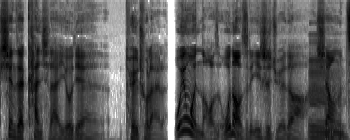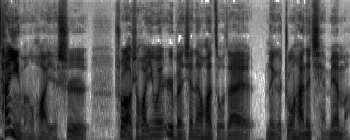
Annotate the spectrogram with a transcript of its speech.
现在看起来有点推出来了？我因为我脑子我脑子里一直觉得啊，嗯像餐饮文化也是。说老实话，因为日本现代化走在那个中韩的前面嘛，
